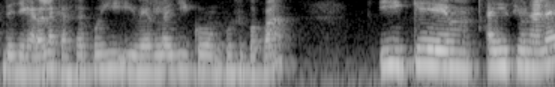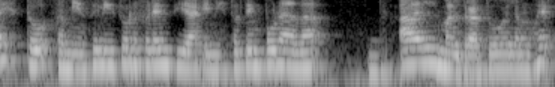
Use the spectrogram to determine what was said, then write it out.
de llegar a la casa pues, y, verlo allí con, con su papá. Y que mm, adicional a esto, también se le hizo referencia en esta temporada al maltrato de la mujer.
